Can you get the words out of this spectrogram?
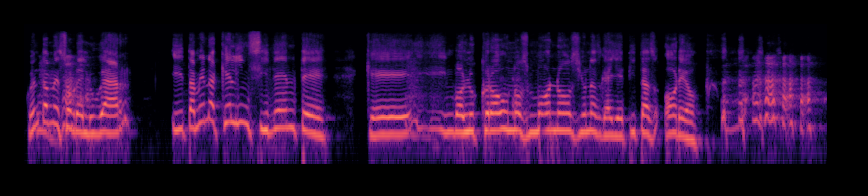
Cuéntame sobre el lugar y también aquel incidente que involucró unos monos y unas galletitas Oreo.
